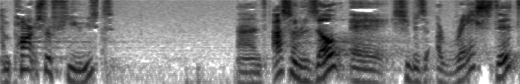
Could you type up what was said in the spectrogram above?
And Parks refused, and as a result, uh, she was arrested,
